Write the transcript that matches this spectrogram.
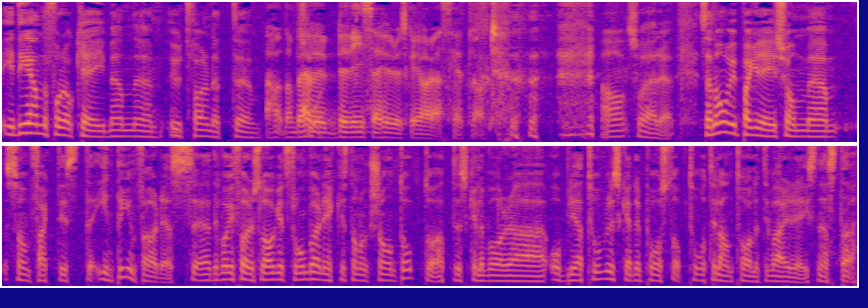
idén får okej, okay, men eh, utförandet... Eh, ja, de behöver så. bevisa hur det ska göras, helt klart. ja, så är det. Sen har vi ett par grejer som, som faktiskt inte infördes. Det var ju föreslaget från Björn Ekeston och Jean Totto att det skulle vara obligatoriska depåstopp, två till antalet i varje race nästa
